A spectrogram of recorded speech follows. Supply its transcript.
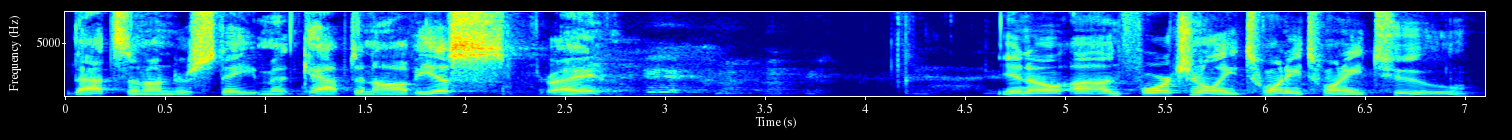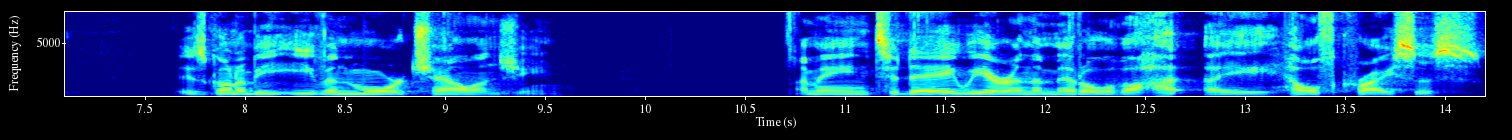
That's an understatement, Captain Obvious, right? you know, uh, unfortunately, 2022 is going to be even more challenging. I mean, today we are in the middle of a, a health crisis,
